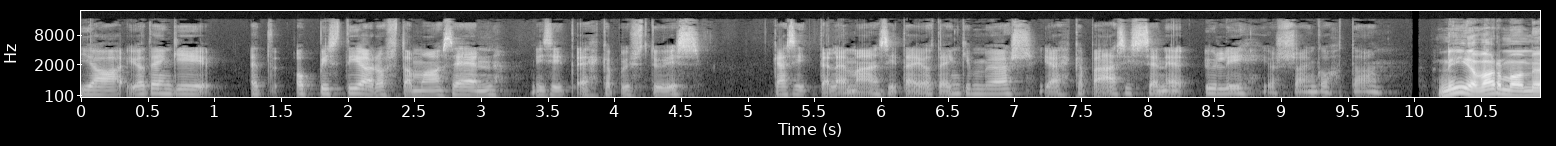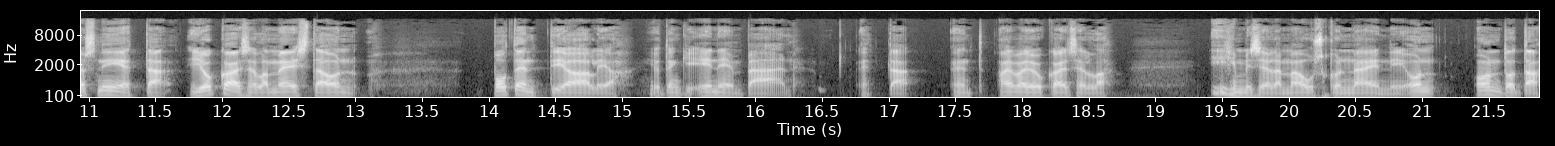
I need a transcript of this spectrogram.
Ja jotenkin, että oppisi tiedostamaan sen, niin sitten ehkä pystyisi käsittelemään sitä jotenkin myös ja ehkä pääsisi sen yli jossain kohtaa. Niin ja varmaan myös niin, että jokaisella meistä on potentiaalia jotenkin enempään, että, että aivan jokaisella ihmisellä, mä uskon näin, niin on, on tota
